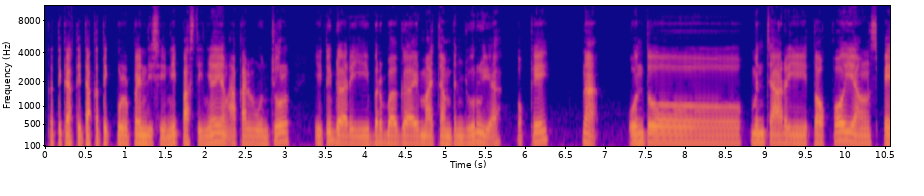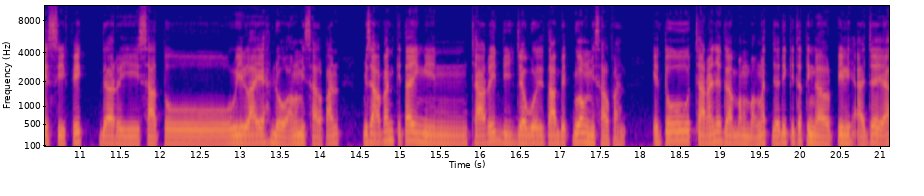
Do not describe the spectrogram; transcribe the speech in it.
ketika kita ketik pulpen di sini pastinya yang akan muncul itu dari berbagai macam penjuru ya. Oke. Nah, untuk mencari toko yang spesifik dari satu wilayah doang misalkan, misalkan kita ingin cari di Jabodetabek doang misalkan. Itu caranya gampang banget. Jadi kita tinggal pilih aja ya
